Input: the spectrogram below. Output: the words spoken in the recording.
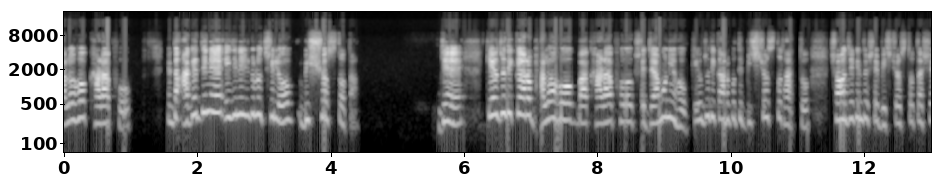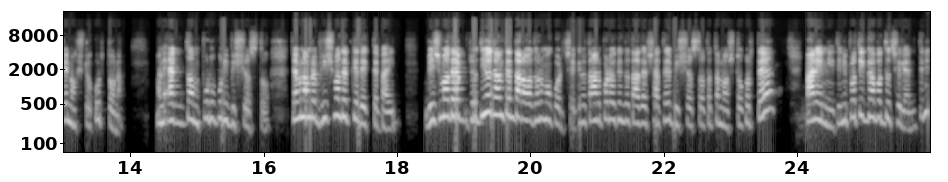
ভালো হোক, খারাপ হোক, কিন্তু আগের দিনে এই জিনিসগুলো ছিল বিশ্বস্ততা। যে কেউ যদি কারও ভালো হোক বা খারাপ হোক, সে যেমনই হোক, কেউ যদি কারোর প্রতি বিশ্বস্ত থাকতো, সহজে কিন্তু সে বিশ্বস্ততা সে নষ্ট করতো না। মানে একদম পুরোপুরি বিশ্বস্ত। যেমন আমরা ভীষ্মদেবকে দেখতে পাই। ভীষ্মদেব যদিও জানতেন তারা অধর্ম করছে, কিন্তু তারপরেও কিন্তু তাদের সাথে বিশ্বস্ততা নষ্ট করতে পারেননি। তিনি প্রতিজ্ঞাবদ্ধ ছিলেন। তিনি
